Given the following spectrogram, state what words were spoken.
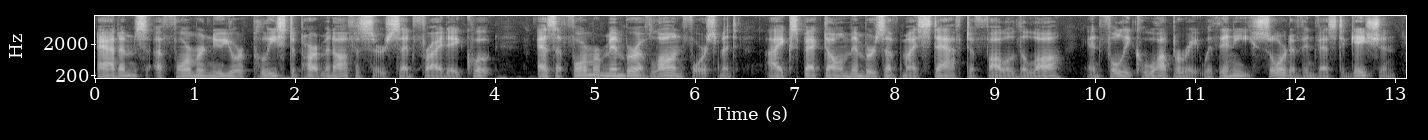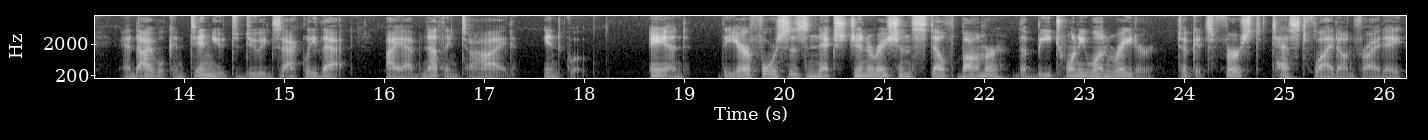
Adams, a former New York Police Department officer, said Friday, quote, As a former member of law enforcement, I expect all members of my staff to follow the law and fully cooperate with any sort of investigation, and I will continue to do exactly that. I have nothing to hide. And the Air Force's next generation stealth bomber, the B 21 Raider, took its first test flight on Friday,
